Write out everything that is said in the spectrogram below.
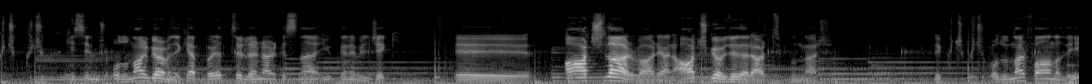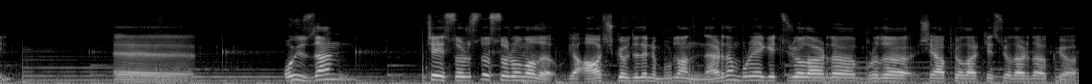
küçük küçük kesilmiş odunlar görmedik. Hep böyle tırların arkasına yüklenebilecek ee, ağaçlar var yani. Ağaç gövdeleri artık bunlar. Ne küçük küçük odunlar falan da değil. Ee, o yüzden şey sorusu da sorulmalı. Ya ağaç gövdelerini buradan nereden buraya getiriyorlar da burada şey yapıyorlar, kesiyorlar da akıyor.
